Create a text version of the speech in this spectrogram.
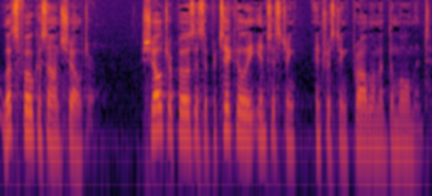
Let's focus on shelter. Shelter poses a particularly interesting, interesting problem at the moment.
